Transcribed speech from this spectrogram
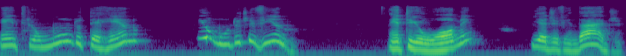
entre o mundo terreno e o mundo divino, entre o homem e a divindade.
